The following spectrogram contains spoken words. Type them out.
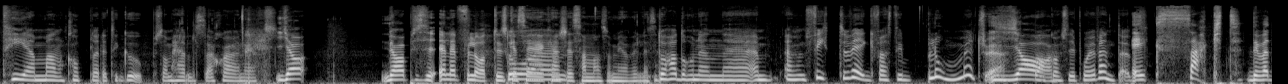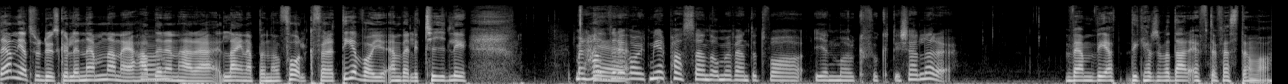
teman kopplade till Goop som hälsa, skönhet. Ja, ja precis. Eller förlåt, du ska Då, säga ehm, kanske samma som jag ville säga. Då hade hon en, eh, en, en fittvägg fast i blommor tror jag Ja. bakom sig på eventet. Exakt, det var den jag trodde du skulle nämna när jag hade Ja. den här eh, line-upen av folk. För att det var ju en väldigt tydlig... Men hade Eh. det varit mer passande om eventet var i en mörk fuktig källare? Vem vet, det kanske var där efterfesten var.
